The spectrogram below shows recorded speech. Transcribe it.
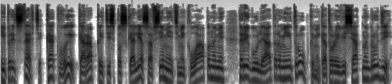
И представьте, как вы карабкаетесь по скале со всеми этими клапанами, регуляторами и трубками, которые висят на груди.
